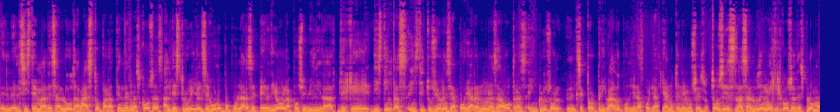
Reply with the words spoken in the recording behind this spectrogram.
el, sistema de salud abasto para atender las cosas. Al destruir el seguro popular se perdió la posibilidad de que distintas instituciones se apoyaran unas a otras e incluso el sector privado pudiera apoyar. Ya no tenemos eso. Entonces la salud en México se desploma.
